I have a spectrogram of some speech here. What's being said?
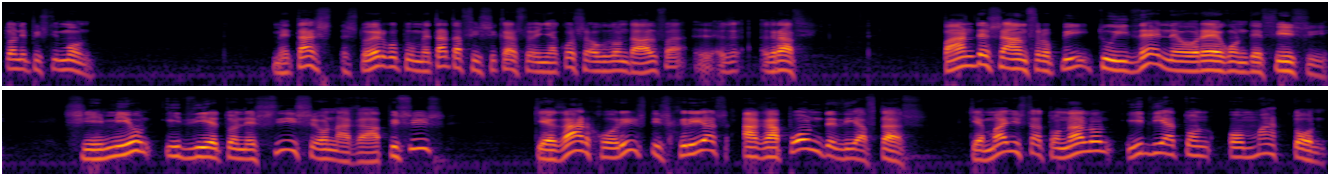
των επιστημών. Μετά στο έργο του μετά τα φυσικά στο 980α γράφει πάντες άνθρωποι του ιδένε ορέγονται φύση σημείων ιδιαιτων αισθήσεων αγάπησης και γάρ χωρίς της χρίας αγαπώνται δι' αυτάς και μάλιστα των άλλων ίδια των ομάτων.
